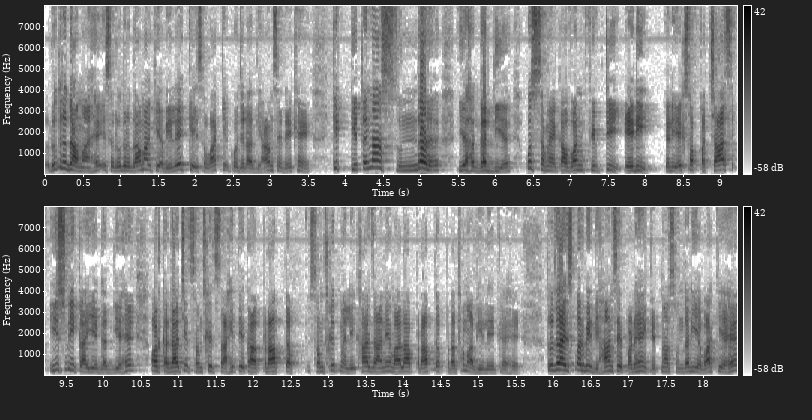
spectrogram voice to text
रुद्रदामा है, इस रुद्रदामा के अभिलेख के इस वाक्य को जरा ध्यान से देखें कि कितना सुंदर यह गद्य उस समय का 150 एडी यानी 150 ईस्वी का यह गद्य है और कदाचित संस्कृत साहित्य का प्राप्त, संस्कृत में लिखा जाने वाला प्राप्त प्रथम अभिलेख है। तो जरा इस पर भी ध्यान से पढ़ें कितना सुंदर यह वाक्य है।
